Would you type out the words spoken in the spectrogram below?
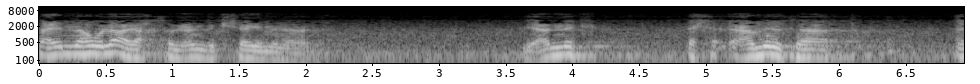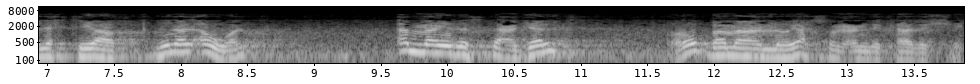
فإنه لا يحصل عندك شيء من هذا. لأنك عملت الاحتياط من الأول. أما إذا استعجلت ربما أنه يحصل عندك هذا الشيء.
